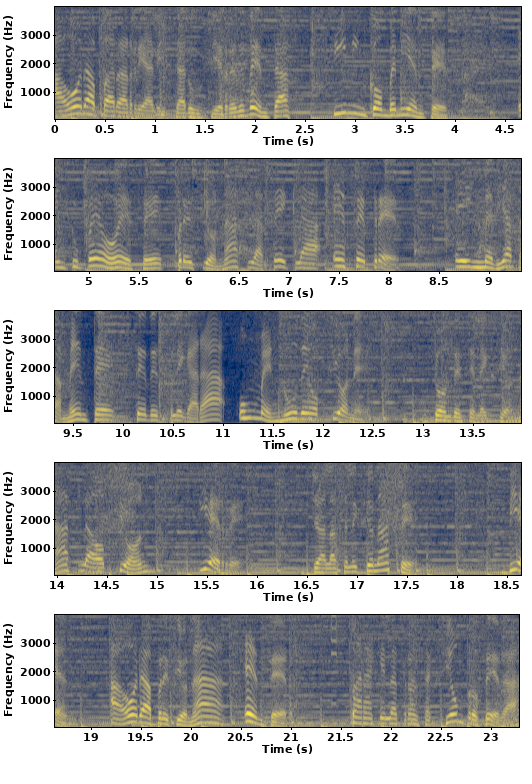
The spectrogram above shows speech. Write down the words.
Ahora para realizar un cierre de ventas sin inconvenientes. En tu POS presionas la tecla F3 e inmediatamente se desplegará un menú de opciones, donde seleccionas la opción Cierre. ¿Ya la seleccionaste? Bien, ahora presiona Enter. Para que la transacción proceda,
